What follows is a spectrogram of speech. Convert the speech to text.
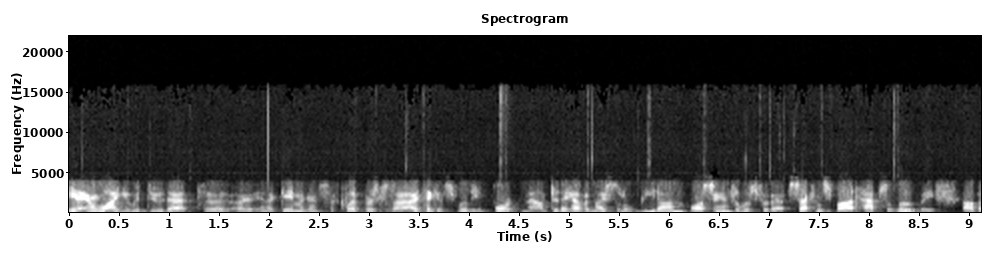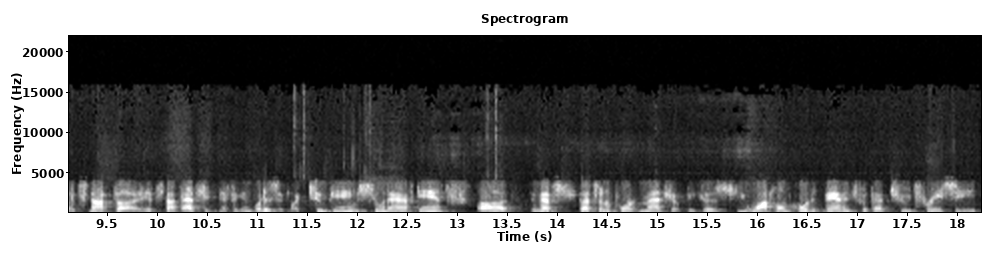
Yeah, and why you would do that uh, in a game against the Clippers? Because I think it's really important. Now, do they have a nice little lead on Los Angeles for that second spot? Absolutely, uh, but it's not uh, it's not that significant. What is it like two games, two and a half games? Uh, and that's that's an important matchup because you want home court advantage with that two three seed.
